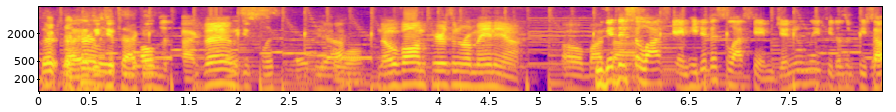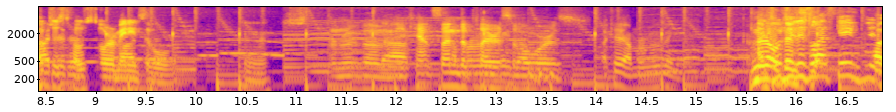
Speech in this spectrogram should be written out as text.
They're, they're Uh, currently we attacking. attack. Vince. We do political Yeah. No volunteers in Romania. Oh my We did this the last game. He did this the last game. Genuinely, if he doesn't peace No, out, just host the remaining No, I civil war. Yeah. Remove them. Uh, you can't send to I'm player removing Civil them. Wars. Okay, I'm removing them. No, I no, told you this last game. Vin. uh,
